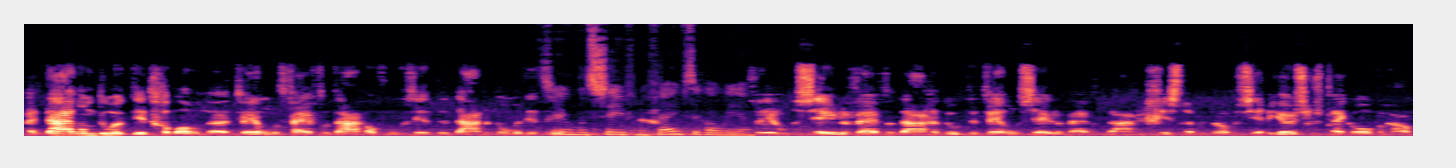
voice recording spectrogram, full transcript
En daarom doe ik dit gewoon. eh 250 dagen, of hoeveel zit- dagen doen we dit? 257 alweer. 257 dagen doe ik de 257 dagen. Gisteren heb ik er nog een serieus gesprek over gehad.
